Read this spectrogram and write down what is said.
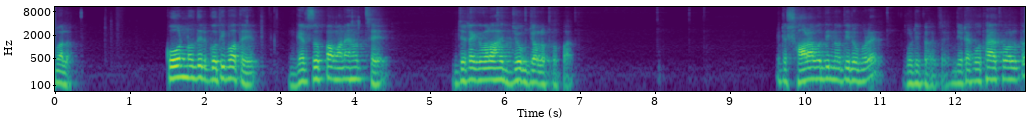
বলো। কোন নদীর গতিপথে গেরসোপ্পা মানে হচ্ছে যেটাকে বলা হয় যোগ জলপ্রপাত? এটা সরাবতী নদীর উপরে গঠিত হয়েছে। যেটা কোথায় আছে বলতো?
